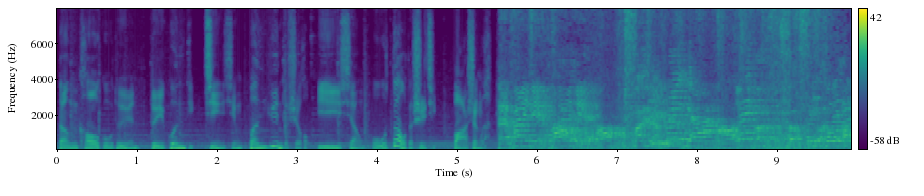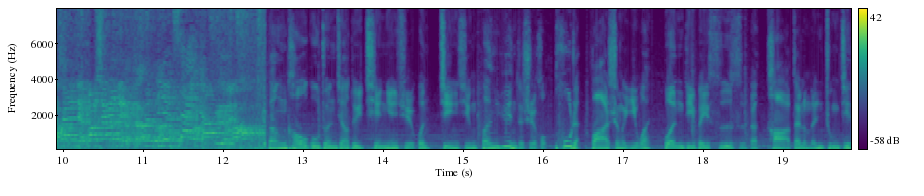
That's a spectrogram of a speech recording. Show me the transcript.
当考古队员对棺底进行搬运的时候，意想不到的事情发生了。慢一点，慢一点，慢一点，慢一点，好嘞。放下一点，放下一点，当考古专家对千年血棺进行搬运的时候，突然发生了意外，棺底被死死的卡在了门中间。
